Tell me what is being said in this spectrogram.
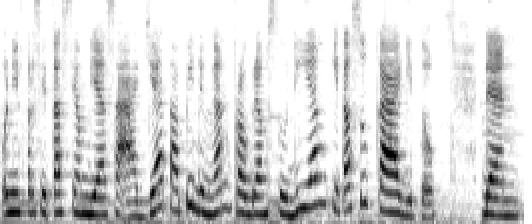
universitas yang biasa aja tapi dengan program studi yang kita suka gitu. Dan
